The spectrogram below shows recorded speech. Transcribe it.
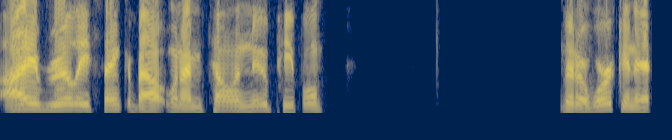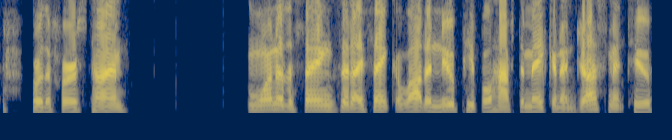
I really think about when I'm telling new people that are working it for the first time. One of the things that I think a lot of new people have to make an adjustment to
